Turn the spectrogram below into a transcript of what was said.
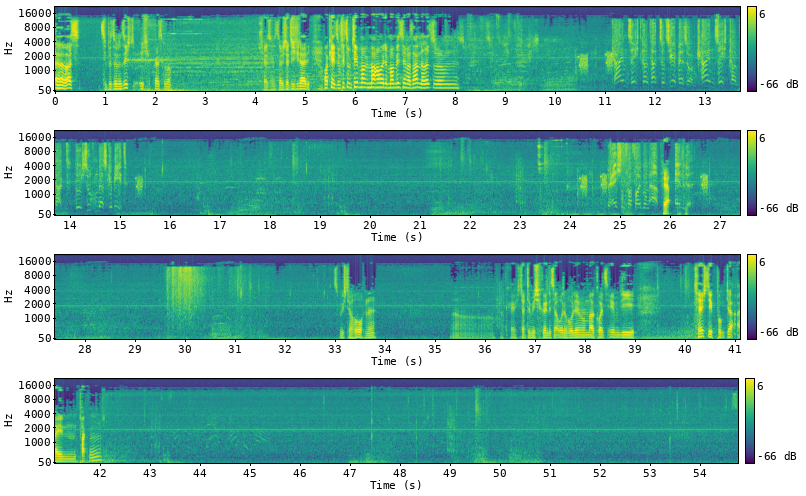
Äh, was? Zielperson in Sicht? Ich hab keins gemacht. Scheiße, jetzt habe ich natürlich wieder... Okay, so viel zum Thema. Wir machen heute mal ein bisschen was anderes. Ähm, Kein Sichtkontakt zur Zielperson. Kein Sichtkontakt. Durchsuchen das Gebiet. Brechen Verfolgung ab. Ja. Ende. Jetzt muss ich da hoch, ne? Ah, okay, ich dachte, ich könnte jetzt ja ohne Probleme mal kurz eben die Technikpunkte einpacken.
